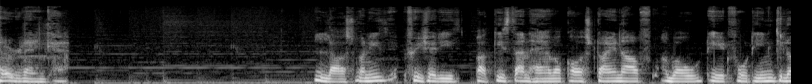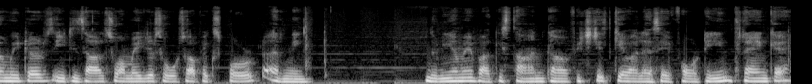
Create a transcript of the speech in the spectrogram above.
थर्ड रैंक है। Last one is fisheries Pakistan have a coastline of about 814 kilometres it is also a major source of export earning दुनिया में पाकिस्तान का फिशरीज के वाले से फोर्टीन रैंक है।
